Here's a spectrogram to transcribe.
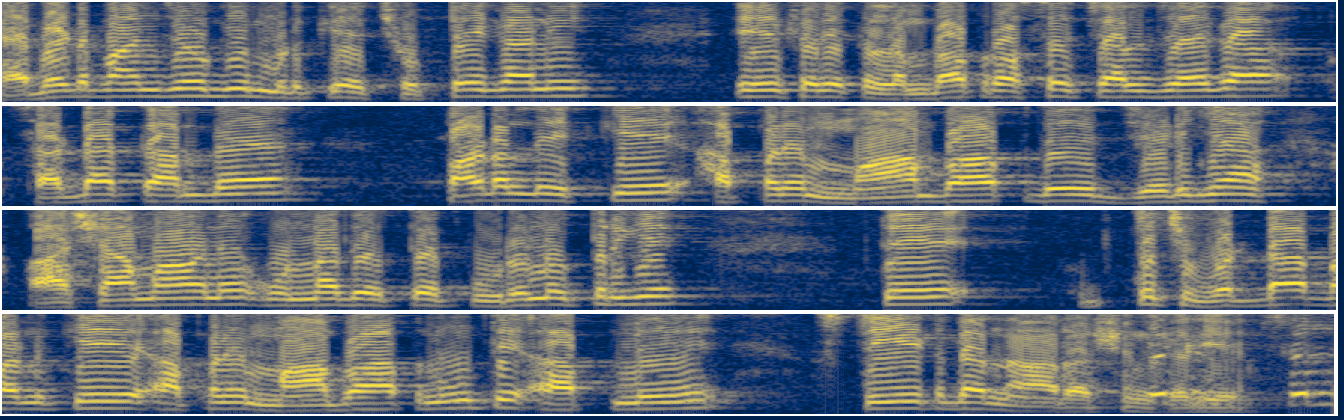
ਹੈਬਿਟ ਬਣ ਜਾਊਗੀ, ਮੁੜ ਕੇ ਛੁੱਟੇਗਾ ਨਹੀਂ। ਇਹ ਫਿਰ ਇੱਕ ਲੰਬਾ ਪ੍ਰੋਸੈਸ ਚੱਲ ਜਾਏਗਾ। ਸਾਡਾ ਕੰਮ ਹੈ ਪੜ੍ਹ ਲਿਖ ਕੇ ਆਪਣੇ ਮਾਂ-ਬਾਪ ਦੇ ਜਿਹੜੀਆਂ ਆਸ਼ਾਵਾਂ ਨੇ, ਉਹਨਾਂ ਦੇ ਉੱਤੇ ਪੂਰਨ ਉਤਰੀਏ। ਤੇ ਕੁਝ ਵੱਡਾ ਬਣ ਕੇ ਆਪਣੇ ਮਾਂ-ਬਾਪ ਨੂੰ ਤੇ ਆਪਣੇ ਸਟੇਟ ਦਾ ਨਾਮ ਰੋਸ਼ਨ ਕਰੀਏ। ਸਰ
